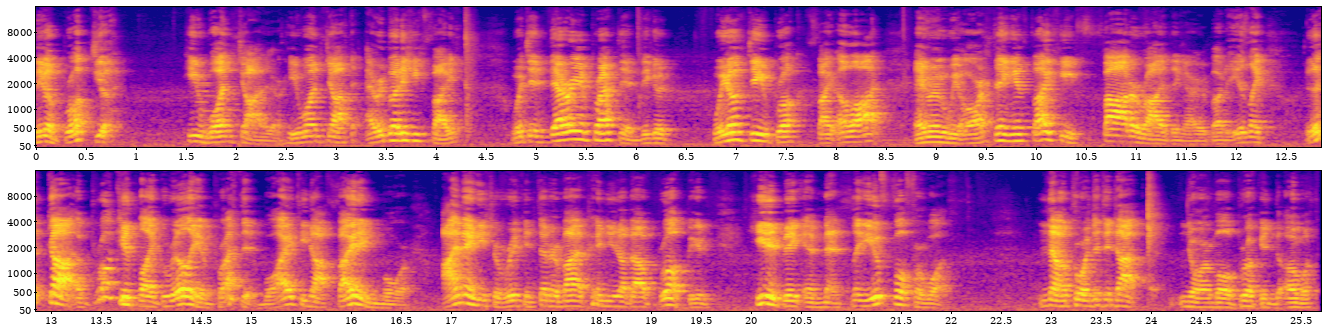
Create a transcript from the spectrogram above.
Because Brook just, he one-shot her. He one-shot everybody he fights, which is very impressive because we don't see Brook fight a lot, and when we are seeing him fight, he's fatherizing everybody. It's like, this guy, Brook is like really impressive. Why is he not fighting more? I may need to reconsider my opinion about Brook because he is being immensely useful for once. Now, of course, this is not normal. Brook is almost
